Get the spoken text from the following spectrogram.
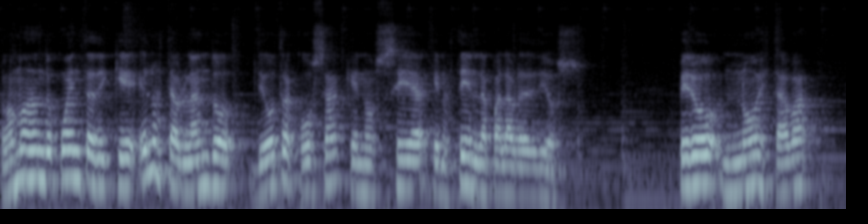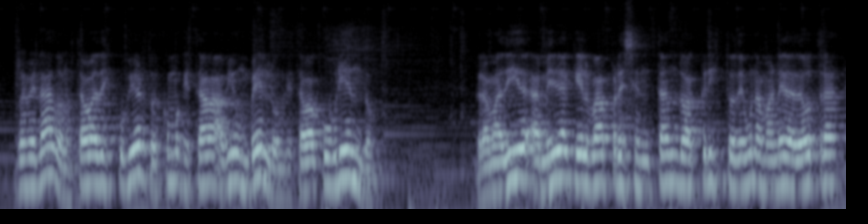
nos vamos dando cuenta de que él no está hablando de otra cosa que no sea que no esté en la palabra de Dios. Pero no estaba revelado, no estaba descubierto, es como que estaba había un velo que estaba cubriendo. Pero a medida, a medida que él va presentando a Cristo de una manera o de otra,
